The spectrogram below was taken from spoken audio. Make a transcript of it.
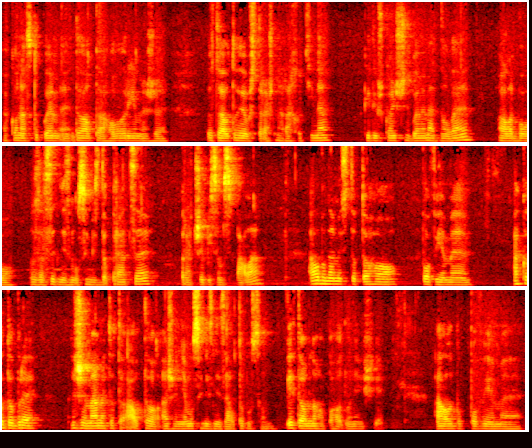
ako nastupujeme do auta a hovoríme, že toto auto je už strašná rachotina, kedy už konečne budeme mať nové, alebo zase dnes musím ísť do práce, radšej by som spala, alebo namiesto toho povieme, ako dobre že máme toto auto a že nemusím ísť dnes autobusom. Je to o mnoho pohodlnejšie. Alebo povieme,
